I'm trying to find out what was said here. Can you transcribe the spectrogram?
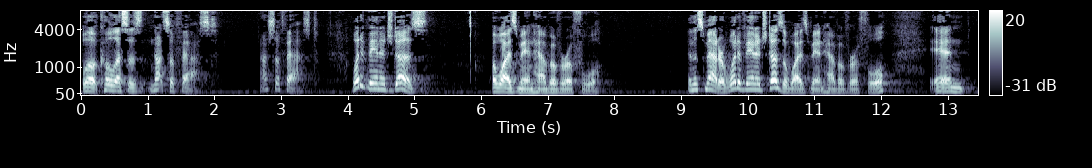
Well, it Koheleth says not so fast. Not so fast. What advantage does a wise man have over a fool? In this matter. What advantage does a wise man have over a fool? And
